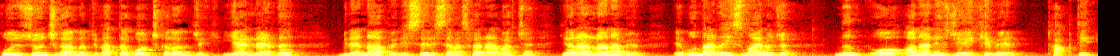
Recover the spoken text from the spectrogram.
Pozisyon çıkarılabilecek. Hatta gol çıkarılabilecek yerlerde bile ne yapıyor? İster istemez Fenerbahçe yararlanamıyor. E bunlar da İsmail Hoca'nın o analizci ekibi, taktik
